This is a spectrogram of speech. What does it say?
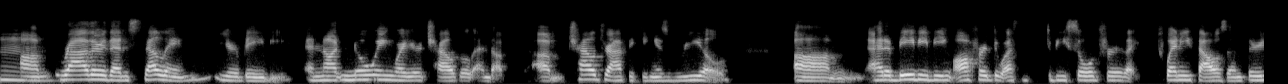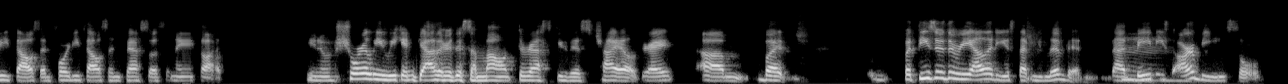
Mm. um, rather than selling your baby and not knowing where your child will end up. Um, child trafficking is real um, I had a baby being offered to us to be sold for like 20,000, 30,000, 40,000 pesos. And I thought, you know, surely we can gather this amount to rescue this child, right? Um, but but these are the realities that we live in that Hmm. babies are being sold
